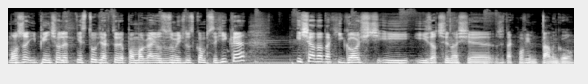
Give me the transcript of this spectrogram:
może i pięcioletnie studia, które pomagają zrozumieć ludzką psychikę, i siada taki gość i, i zaczyna się, że tak powiem, tango.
